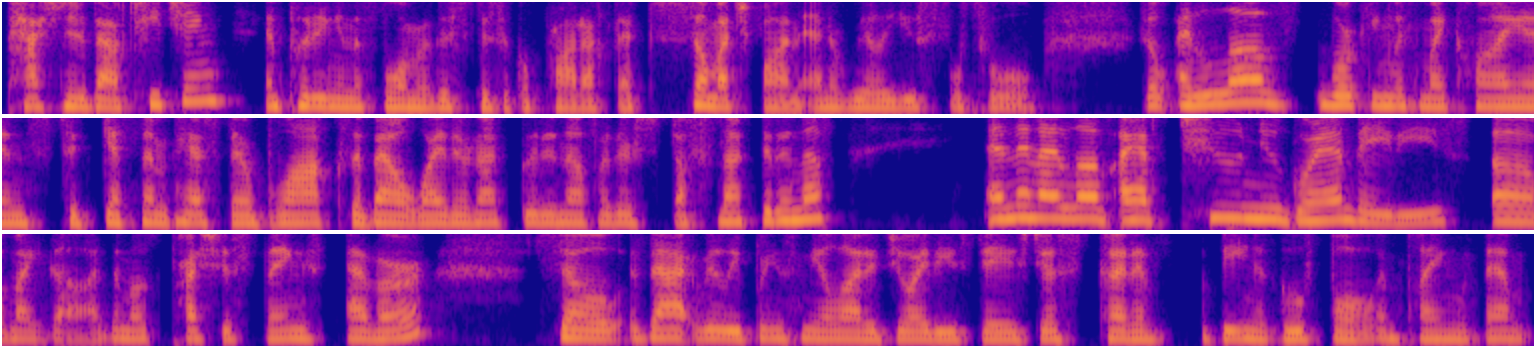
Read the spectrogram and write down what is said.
passionate about teaching and putting in the form of this physical product. That's so much fun and a really useful tool. So I love working with my clients to get them past their blocks about why they're not good enough or their stuff's not good enough and then I love, I have two new grandbabies. Oh my God, the most precious things ever. So that really brings me a lot of joy these days, just kind of being a goofball and playing with them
